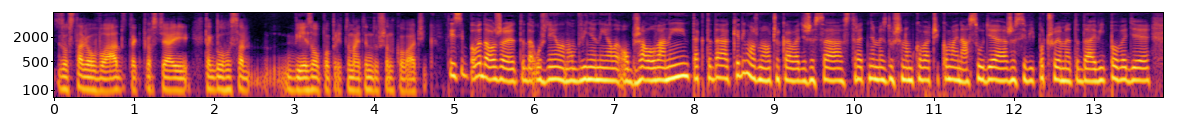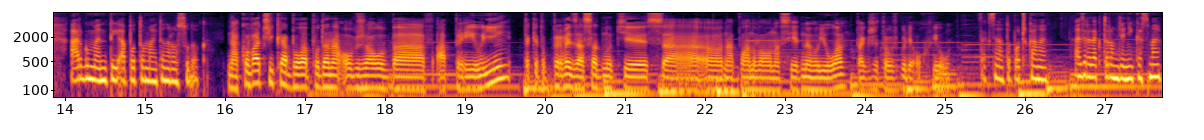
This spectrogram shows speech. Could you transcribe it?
zostavil vládu, tak proste aj tak dlho sa viezol popri tom aj ten Dušan Kováčik. Ty si povedal, že teda už nie je len obvinený, ale obžalovaný, tak teda kedy môžeme očakávať, že sa stretneme s Dušanom Kováčikom aj na súde a že si vypočujeme teda aj výpovede, argumenty a potom aj ten rozsudok? Na Kovačika bola podaná obžaloba v apríli. Takéto prvé zasadnutie sa e, naplánovalo na 7. júla, takže to už bude o chvíľu. Tak si na to počkáme. Aj s redaktorom Denníka sme.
